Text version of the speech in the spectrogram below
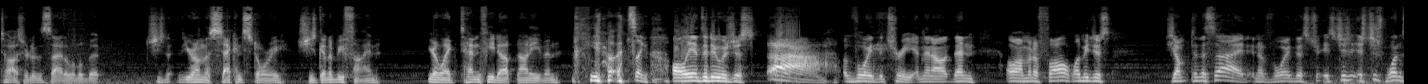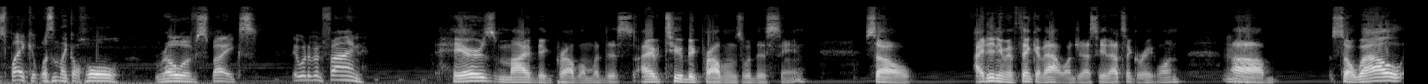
toss her to the side a little bit. She's you're on the second story. She's gonna be fine. You're like ten feet up, not even. you know, it's like all he had to do was just ah avoid the tree, and then I'll then oh I'm gonna fall. Let me just jump to the side and avoid this. Tree. It's just it's just one spike. It wasn't like a whole row of spikes. It would have been fine. Here's my big problem with this. I have two big problems with this scene. So I didn't even think of that one, Jesse. That's a great one. Mhm. Um, so while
